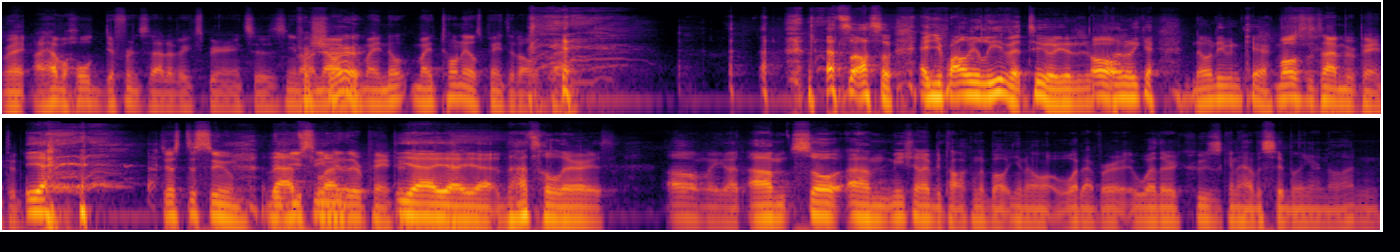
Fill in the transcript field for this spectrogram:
Right. I have a whole different set of experiences. You know, For now I sure. get my no, my toenails painted all the time. That's awesome. And you probably leave it too. You Oh. don't care. Don't even care. Most of the time they're painted. Yeah. Just assume if you see funny. me, they're painted. Yeah, yeah, yeah. That's hilarious. Oh my god. Um, so um, Misha and I've been talking about you know whatever whether Cruz is gonna have a sibling or not, and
